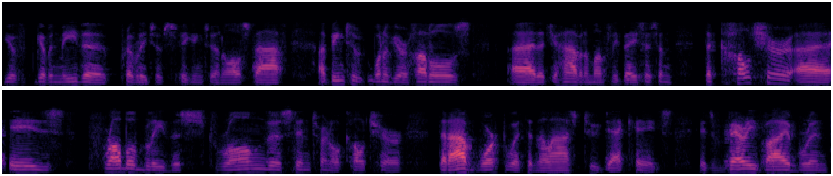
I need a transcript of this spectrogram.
you've given me the privilege of speaking to an all staff. I've been to one of your huddles uh, that you have on a monthly basis, and the culture uh, is probably the strongest internal culture that I've worked with in the last two decades. It's very vibrant,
